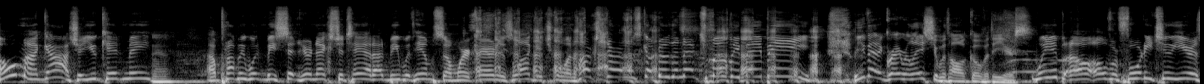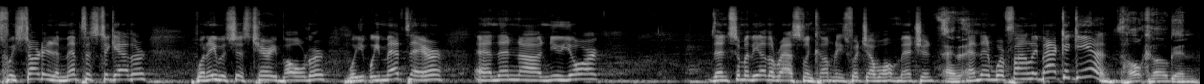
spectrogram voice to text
Oh my gosh, are you kidding me? I probably wouldn't be sitting here next to Ted. I'd be with him somewhere carrying his luggage, going, "Hulkster, let's go do the next movie, baby." Well, you've had a great relationship with Hulk over the years. We've uh, over 42 years. We started in Memphis together when he was just Terry Bollea. We we met there, and then uh, New York. Then some of the other wrestling companies, which I won't mention, And- and then we're finally back again. Hulk Hogan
